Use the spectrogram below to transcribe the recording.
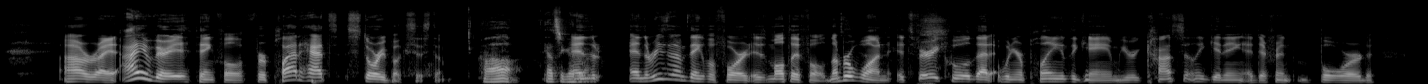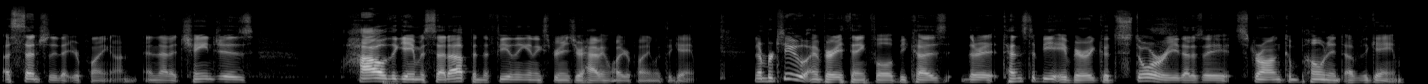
All right. I am very thankful for Plaid Hat's storybook system. oh, that's a good and one. the, and the reason I'm thankful for it is multifold. Number one, it's very cool that when you're playing the game, you're constantly getting a different board, essentially that you're playing on, and that it changes how the game is set up and the feeling and experience you're having while you're playing with the game. Number two, I'm very thankful because there tends to be a very good story that is a strong component of the game.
